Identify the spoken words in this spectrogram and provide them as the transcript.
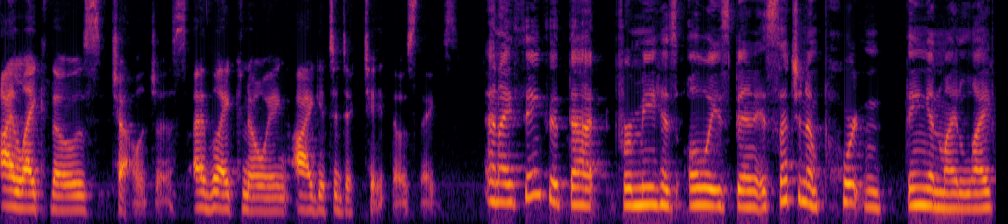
I like those challenges. I like knowing I get to dictate those things. And I think that that for me has always been, is such an important thing in my life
